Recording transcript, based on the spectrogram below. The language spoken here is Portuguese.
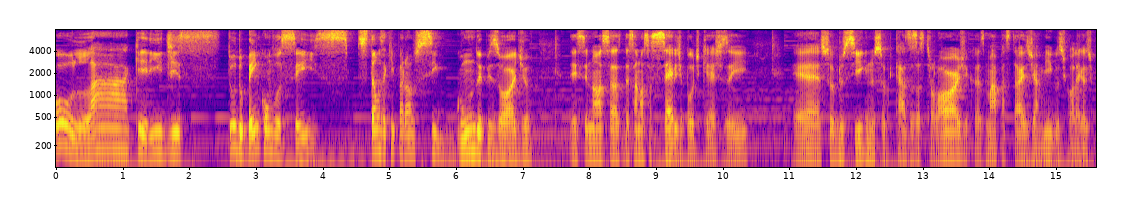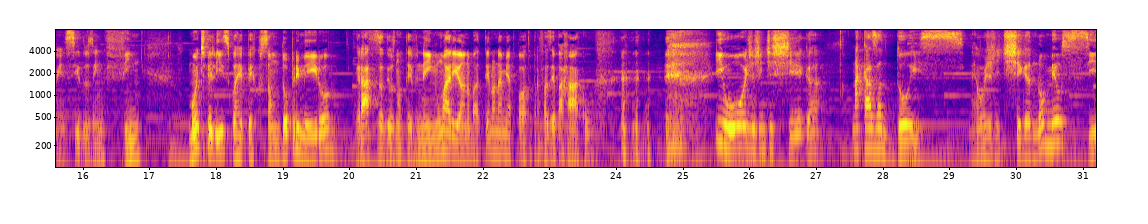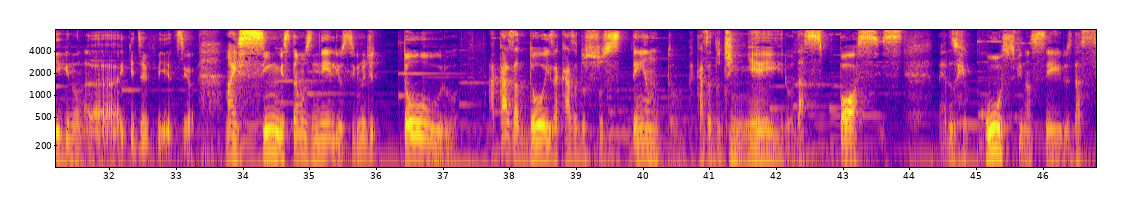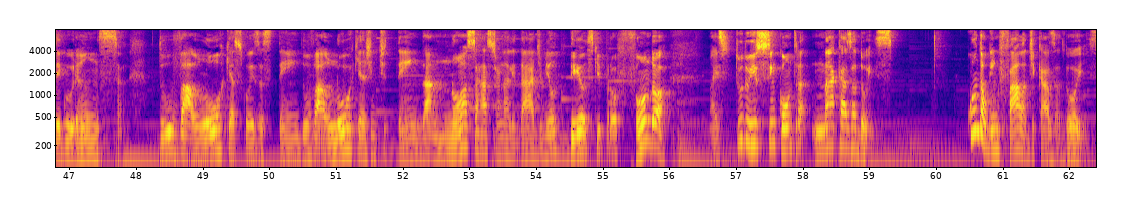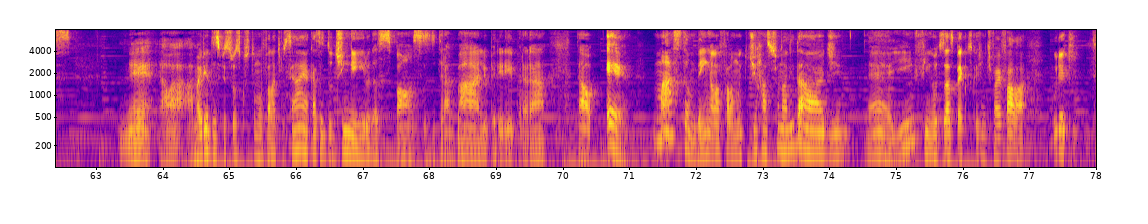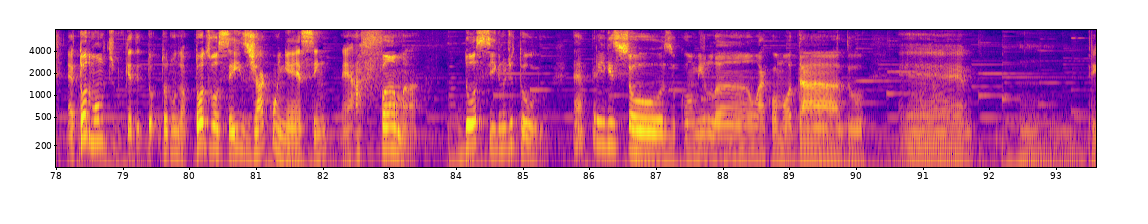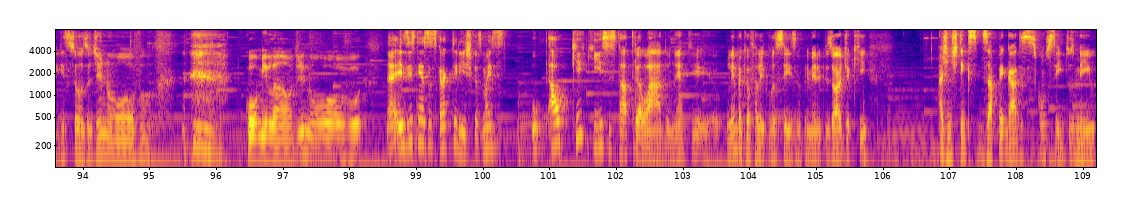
Olá, queridos! Tudo bem com vocês? Estamos aqui para o segundo episódio desse nossa, dessa nossa série de podcasts aí é, sobre os signos, sobre casas astrológicas, mapas astrais de amigos, de colegas, de conhecidos, enfim. Muito feliz com a repercussão do primeiro. Graças a Deus não teve nenhum ariano batendo na minha porta para fazer barraco. e hoje a gente chega na casa 2 né? Hoje a gente chega no meu signo. Ai, que difícil. Mas sim, estamos nele, o signo de touro. A casa 2, a casa do sustento, a casa do dinheiro, das posses, né? dos recursos financeiros, da segurança, do valor que as coisas têm, do valor que a gente tem, da nossa racionalidade. Meu Deus, que profundo! Mas tudo isso se encontra na casa 2. Quando alguém fala de casa 2, né, a, a, maioria das pessoas costumam falar tipo assim, ah, é a casa do dinheiro, das posses, do trabalho, pererê, parará, tal. É, mas também ela fala muito de racionalidade, né, e enfim, outros aspectos que a gente vai falar por aqui. É, todo mundo, quer dizer, to, todo mundo não, todos vocês já conhecem né, a fama do signo de touro é preguiçoso, comilão, acomodado, é... hum, preguiçoso de novo, comilão de novo. É, existem essas características, mas o, ao que que isso está atrelado, né? Que, lembra que eu falei com vocês no primeiro episódio que a gente tem que se desapegar desses conceitos meio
